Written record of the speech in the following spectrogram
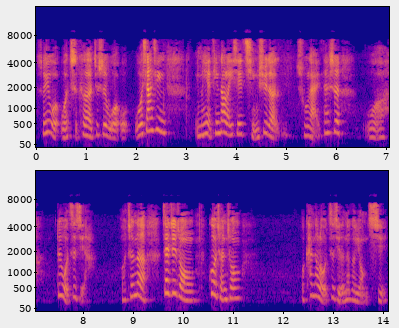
所以我我此刻就是我我我相信你们也听到了一些情绪的出来，但是我对我自己啊，我真的在这种过程中，我看到了我自己的那个勇气，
